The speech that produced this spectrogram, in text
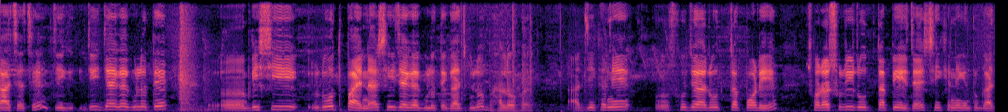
গাছ আছে, যে যেই জায়গাগুলোতে বেশি রোদ পায় না, সেই জায়গাগুলোতে গাছগুলো ভালো হয়। আর যেখানে সোজা রোদটা পড়ে, সরাসরি রোদটা পেয়ে যায়, সেখানে কিন্তু গাছ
